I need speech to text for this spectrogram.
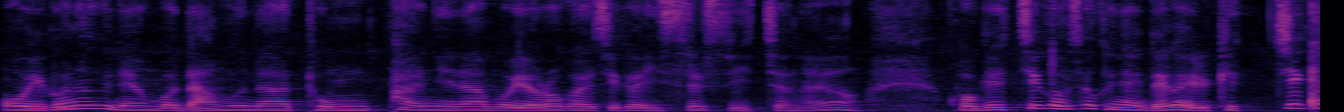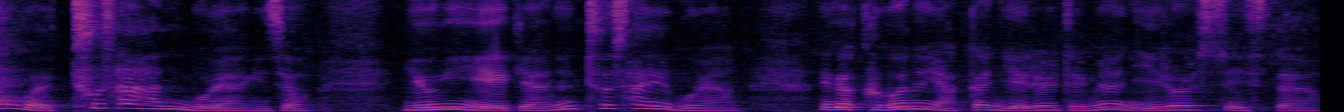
어 이거는 그냥 뭐 나무나 동판이나 뭐 여러 가지가 있을 수 있잖아요. 거기에 찍어서 그냥 내가 이렇게 찍은 거예요. 투사한 모양이죠. 융이 얘기하는 투사의 모양. 그러니까 그거는 약간 예를 들면 이럴 수 있어요.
